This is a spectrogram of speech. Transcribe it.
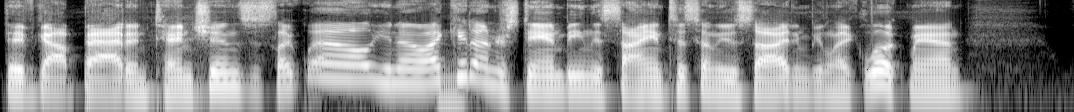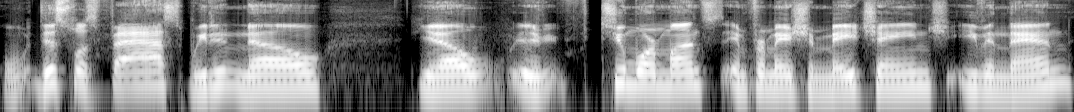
they've got bad intentions. It's like, well, you know, I could understand being the scientist on the other side and being like, look, man, this was fast. We didn't know. You know, two more months, information may change even then.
